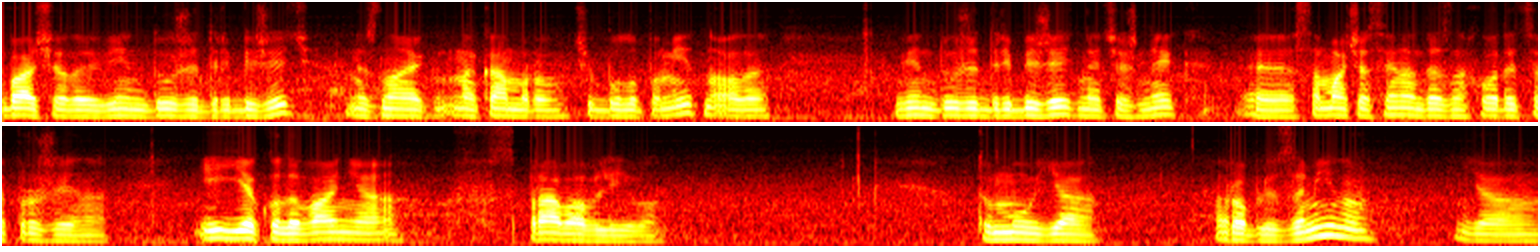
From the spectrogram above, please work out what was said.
Бачили, він дуже дрібіжить. Не знаю, на камеру чи було помітно, але він дуже дрібіжить натяжник, е, сама частина, де знаходиться пружина. І є коливання справа вліво. Тому я роблю заміну. Я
